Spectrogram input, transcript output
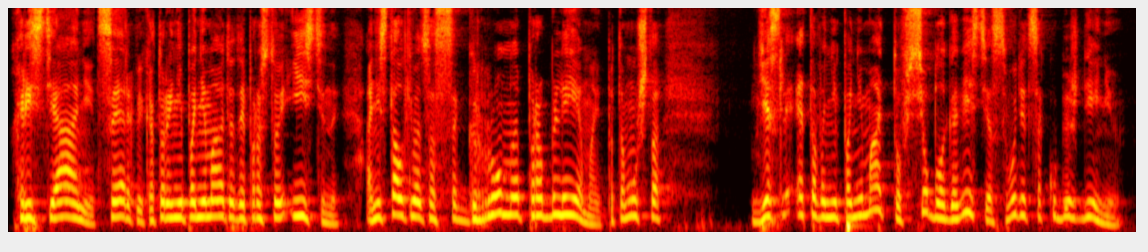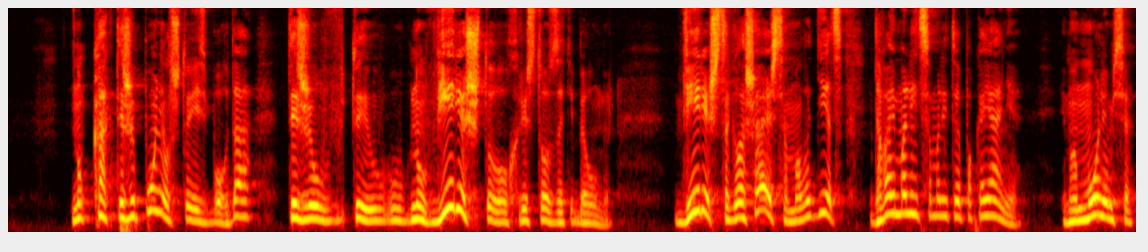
Христиане, церкви, которые не понимают этой простой истины, они сталкиваются с огромной проблемой, потому что если этого не понимать, то все благовестие сводится к убеждению. Ну как, ты же понял, что есть Бог, да? Ты же ты, ну, веришь, что Христос за тебя умер? Веришь, соглашаешься, молодец. Давай молиться молитвой покаяния. И мы молимся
